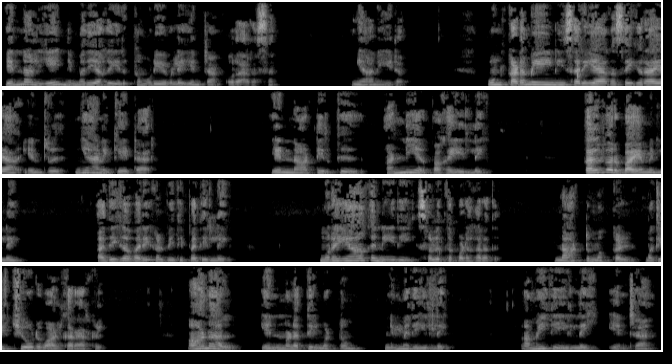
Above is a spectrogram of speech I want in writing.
என்னால் ஏன் நிம்மதியாக இருக்க முடியவில்லை என்றான் ஒரு அரசன். ஞானியிடம் உன் கடமையை நீ சரியாக செய்கிறாயா? என்று ஞானி கேட்டார். என் நாட்டிற்கு அந்நியர் பகை இல்லை. கல்வர் பயமில்லை. அதிக வரிகள் விதிப்பதில்லை. முறையாக நீதி செலுத்தப்படுகிறது. நாட்டு மக்கள் மகிழ்ச்சியோடு வாழ்கிறார்கள். ஆனால் என் மனத்தில் மட்டும் நிம்மதி இல்லை. அமைதி இல்லை என்றான்.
